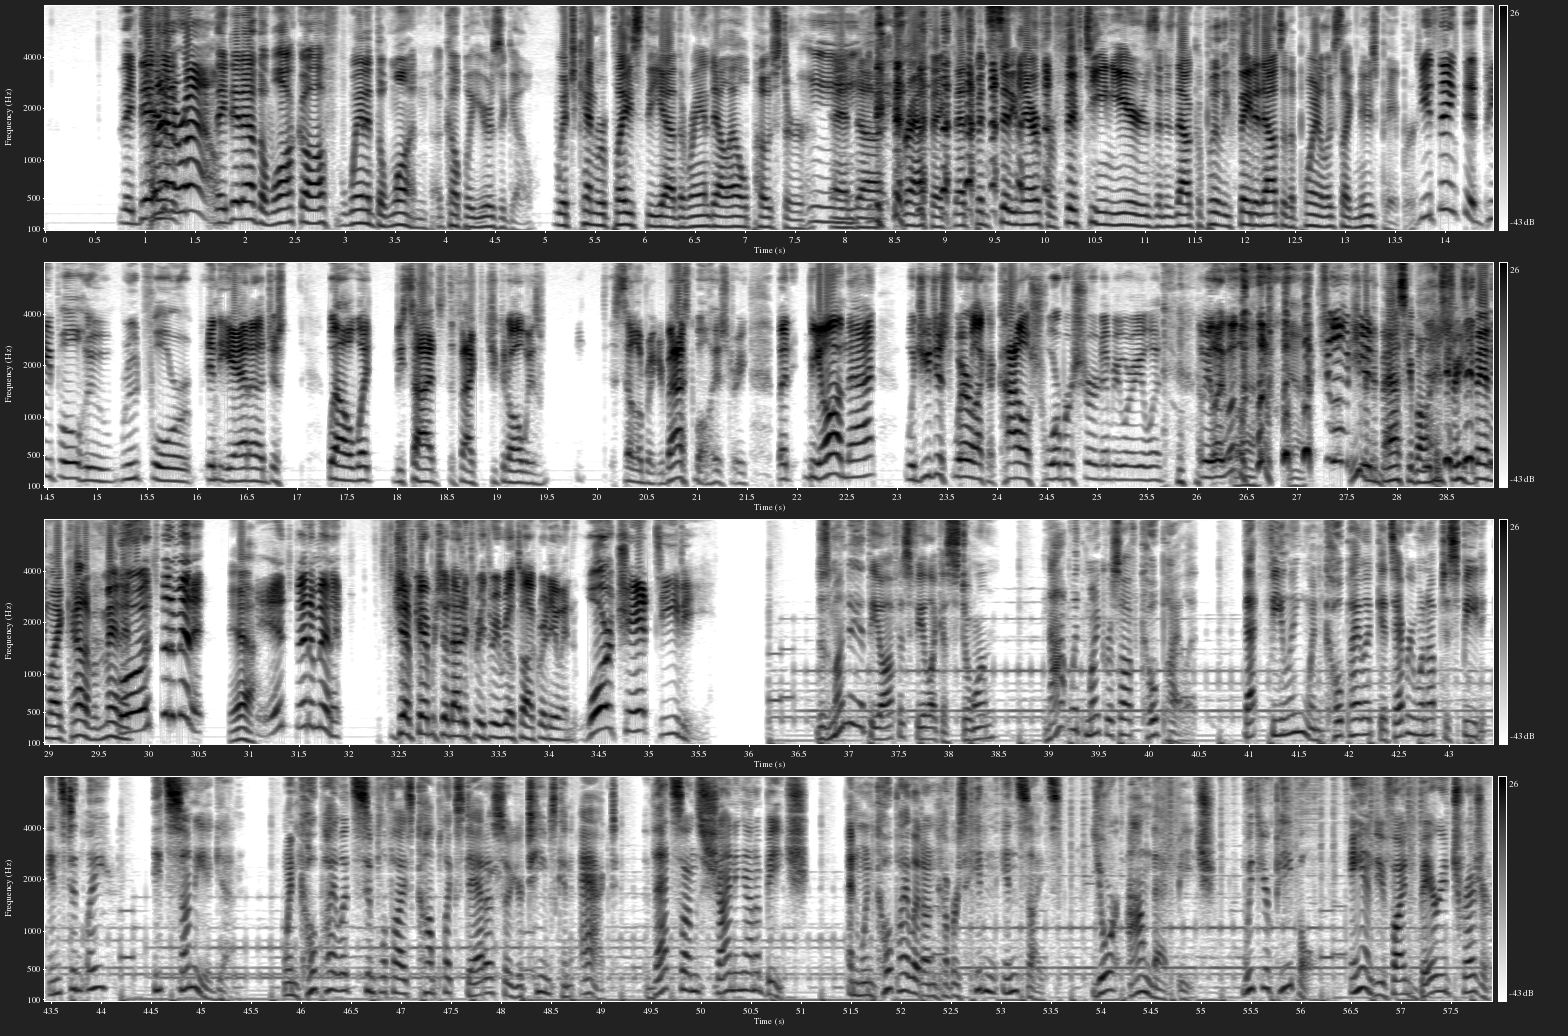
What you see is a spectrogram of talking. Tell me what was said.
they did turn have, it around. They did have the walk off win at the one a couple of years ago which can replace the uh, the Randle El poster mm. and uh, graphic that's been sitting there for 15 years and is now completely faded out to the point it looks like newspaper. Do you think that people who root for Indiana just well, what besides the fact that you could always celebrate your basketball history, but beyond that, would you just wear like a Kyle Schwarber shirt everywhere you went? I mean, like, what, yeah, what, yeah. what, what Even you? the basketball history's been like kind of a minute. Oh, it's been a minute. Yeah, it's been a minute. It's the Jeff Cameron Show, 93.3 Real Talk Radio and Warchant TV. Does Monday at the office feel like a storm? Not with Microsoft Copilot. That feeling when Copilot gets everyone up to speed instantly? It's sunny again. When Copilot simplifies complex data so your teams can act, that sun's shining on a beach. And when Copilot uncovers hidden insights, you're on that beach with your people and you find buried treasure.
